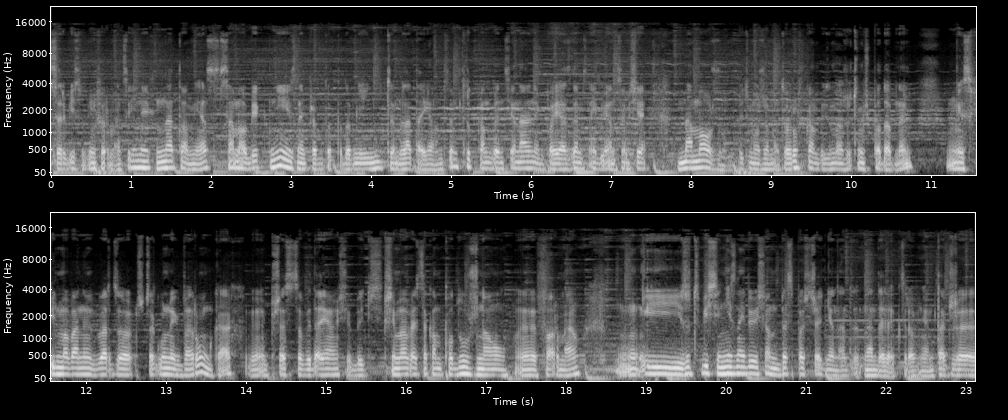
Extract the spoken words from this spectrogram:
serwisów informacyjnych, natomiast sam obiekt nie jest najprawdopodobniej niczym latającym, tylko konwencjonalnym pojazdem znajdującym się na morzu, być może motorówką, być może czymś podobnym. Jest filmowanym w bardzo szczególnych warunkach, przez co wydają się być, przyjmować taką podłużną e, formę i rzeczywiście nie znajduje się on bezpośrednio nad, nad elektrownią, także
